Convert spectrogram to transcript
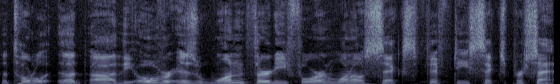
The total, uh, uh the over is 134 and 106, 56%.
